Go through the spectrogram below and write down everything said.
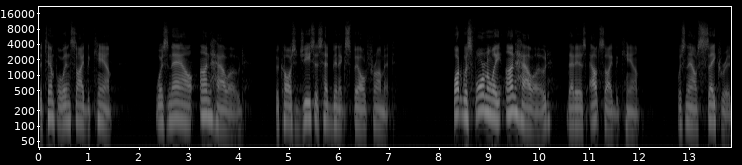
the temple inside the camp, was now unhallowed because Jesus had been expelled from it. What was formerly unhallowed, that is, outside the camp, was now sacred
